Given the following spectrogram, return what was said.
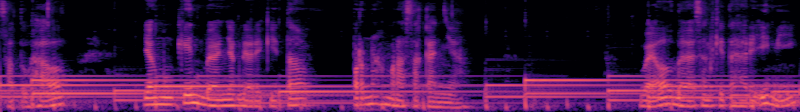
satu hal yang mungkin banyak dari kita pernah merasakannya. Well, bahasan kita hari ini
